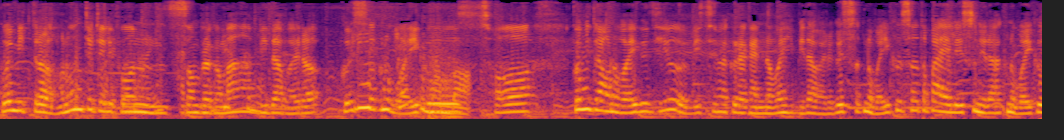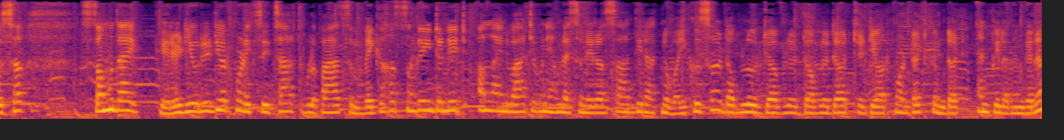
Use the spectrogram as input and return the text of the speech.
कोही मित्र हुनुहुन्थ्यो टेलिफोन सम्पर्कमा? विदा भएर गइसक्नु भएको छ। कोही मित्र आउनु भएको थियो? विषयमा कुराकानी नभई विदा भएर गइसक्नु भएको छ। तपाईँ अहिले सुनिराख्नु भएको छ। सामुदायिक रेडियो रेडियो अर्पण एक सय चार थुप्रो पाँच मेगासँगै इन्टरनेट अनलाइनबाट पनि हामीलाई सुनेर साथ दिइराख्नु भएको छ। W W W dot radio Arpan dot com dot NP log on गरेर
